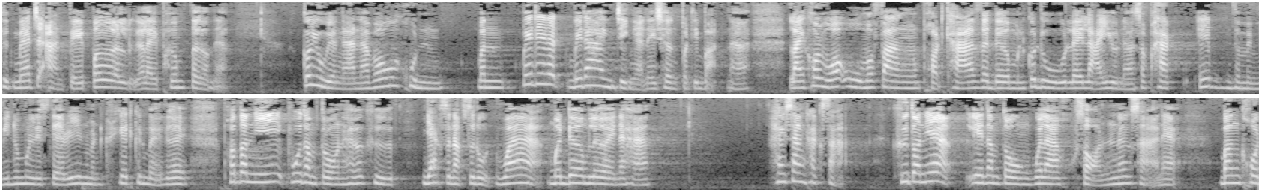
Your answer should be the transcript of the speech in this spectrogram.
ถึงแม้จะอ่าน paper หรืออะไรเพิ่มเติมเนี่ย ก็อยู่อย่างนั้นนะเพราะว่าคุณ มันไม่ได้ไม่ได้จริงๆอะในเชิงปฏิบัตินะหลายคนบอกว่าอูมาฟังพอดแคสต์แต่เดิมมันก็ดู light ๆอยู่นะ สักพัก เอ๊ะทำไม Minimalist's Diary มันเครียดขึ้นไปเรื่อย เพราะตอนนี้พูดตามตรงนะคะก็คืออยากสนับสนุนว่าเหมือนเดิมเลยนะคะ ให้สร้างทักษะ คือตอนเนี้ยเรียนตามตรงเวลาสอนนักศึกษาเนี่ย บางคน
